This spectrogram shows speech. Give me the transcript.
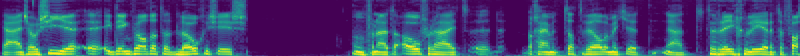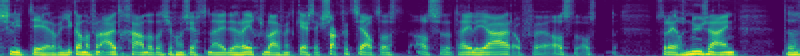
Ja, en zo zie je, ik denk wel dat het logisch is om vanuit de overheid op een gegeven moment dat wel een beetje nou, te reguleren en te faciliteren. Want je kan ervan uitgaan dat als je gewoon zegt, nee, de regels blijven met kerst exact hetzelfde als, als het hele jaar of als, als, als de regels nu zijn, dan,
